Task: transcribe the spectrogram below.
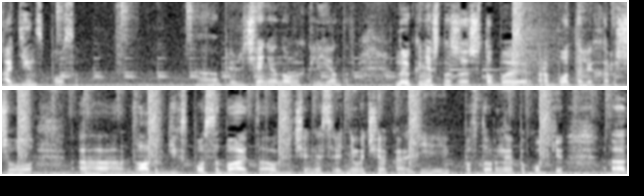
один способ. Э, привлечения новых клиентов. Ну и, конечно же, чтобы работали хорошо э, два других способа, это увеличение среднего чека и повторные покупки, э,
